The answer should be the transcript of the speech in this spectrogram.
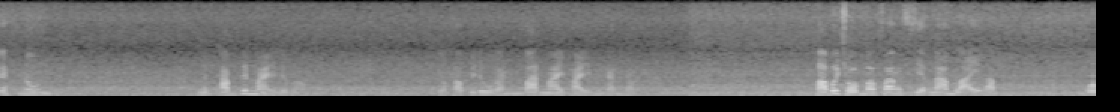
เอ๊ะนู่น เหมือนทำขึ้นใหม่หรือเปล่า เดี๋ยวเข้าไปดูกันบ้านไม้ไผ่เหมือนกันครับ พาผู้ชมมาฟังเสียงน้ำไหลครับ โอ้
